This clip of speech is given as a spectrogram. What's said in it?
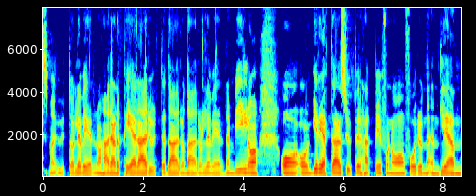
som er ute og leverer. Og her er det Per er ute der og der og leverer en bil. Og, og, og Grete er superhappy, for nå får hun endelig en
